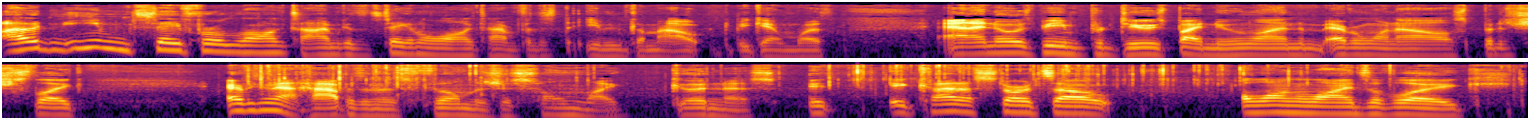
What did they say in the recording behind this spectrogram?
I wouldn't even say for a long time because it's taken a long time for this to even come out to begin with. And I know it's being produced by New Line and everyone else, but it's just like everything that happens in this film is just oh my goodness. It it kind of starts out along the lines of like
